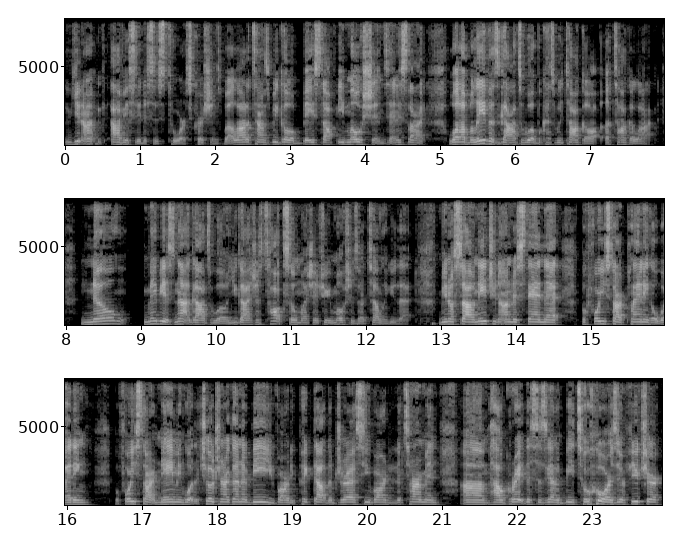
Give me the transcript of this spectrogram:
you know, obviously this is towards Christians, but a lot of times we go based off emotions, and it's like, well, I believe it's God's will because we talk a, uh, talk a lot. No, maybe it's not God's will. You guys just talk so much that your emotions are telling you that. You know, so I need you to understand that before you start planning a wedding, before you start naming what the children are going to be, you've already picked out the dress, you've already determined um, how great this is going to be towards your future.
